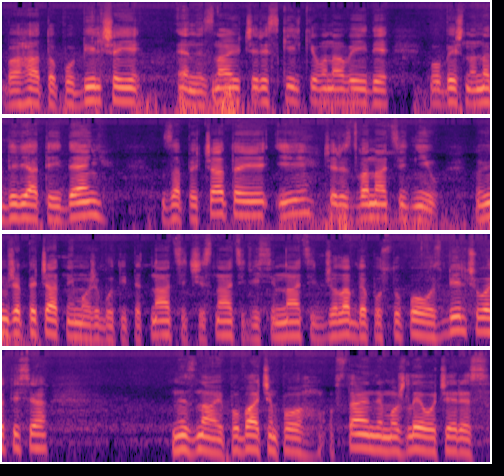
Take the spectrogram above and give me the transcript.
багато побільшає. Я не знаю, через скільки вона вийде. Обично на 9 день запечатає і через 12 днів. Ну, він вже печатний може бути 15, 16, 18. Бджола буде поступово збільшуватися. Не знаю, побачимо по обставинам, можливо, через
